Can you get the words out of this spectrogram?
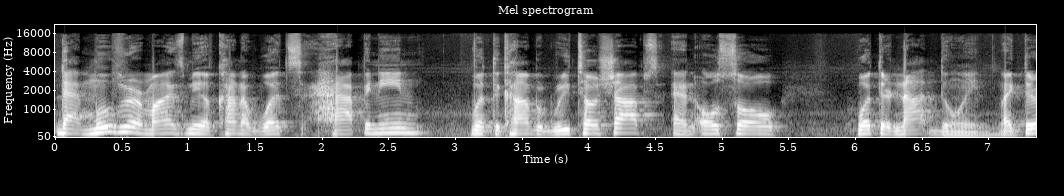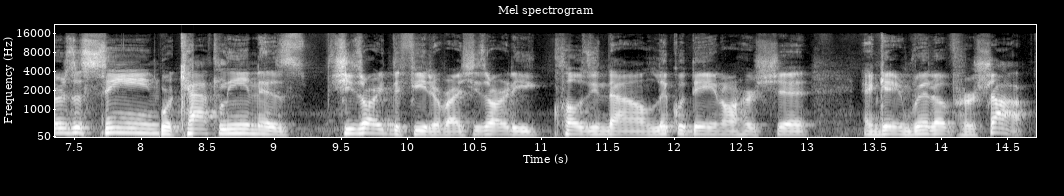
that movie reminds me of kind of what's happening with the comic book retail shops and also what they're not doing. Like there's a scene where Kathleen is, she's already defeated, right? She's already closing down, liquidating all her shit and getting rid of her shop.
